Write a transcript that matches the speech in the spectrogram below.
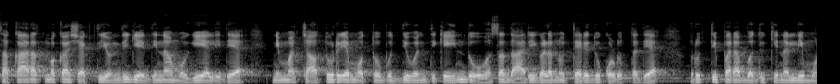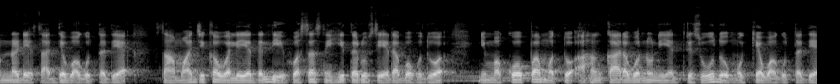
ಸಕಾರಾತ್ಮಕ ಶಕ್ತಿಯೊಂದಿಗೆ ದಿನ ಮುಗಿಯಲಿದೆ. ನಿಮ್ಮ ಚಾತುರ್ಯ ಮತ್ತು ಬುದ್ಧಿವಂತಿಕೆಯಿಂದ ಹೊಸ ದಾರಿಗಳನ್ನು ತೆರೆದುಕೊಡುತ್ತದೆ. ವೃತ್ತಿಪರ ಬದುಕಿನಲ್ಲಿ ಮುನ್ನಡೆ ಸಾಧ್ಯವಾಗುತ್ತದೆ. ಸಾಮಾಜಿಕ ವಲಯದಲ್ಲಿ ಹೊಸ ಸ್ನೇಹಿತರು ಸೇರಬಹುದು. ನಿಮ್ಮ ಕೋಪ ಮತ್ತು ಅಹಂಕಾರವನ್ನು ನಿಯಂತ್ರಿಸುವುದು ಮುಖ್ಯವಾಗುತ್ತದೆ.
